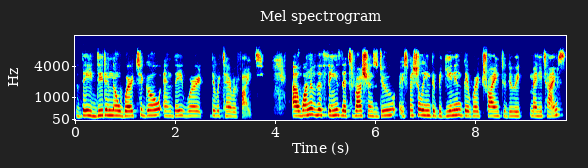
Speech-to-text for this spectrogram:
They didn't know where to go and they were, they were terrified. Uh, one of the things that Russians do, especially in the beginning, they were trying to do it many times.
